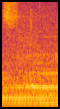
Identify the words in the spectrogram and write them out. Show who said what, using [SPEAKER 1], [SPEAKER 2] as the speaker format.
[SPEAKER 1] out.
